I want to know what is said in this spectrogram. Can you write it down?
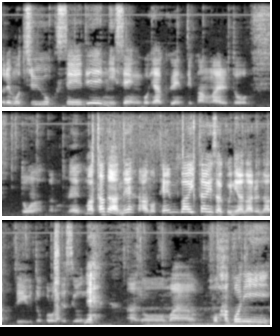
それも中国製で2500円って考えると、どうなんだろうね。まあ、ただね、あの、転売対策にはなるなっていうところですよね。あの、まあ、もう箱に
